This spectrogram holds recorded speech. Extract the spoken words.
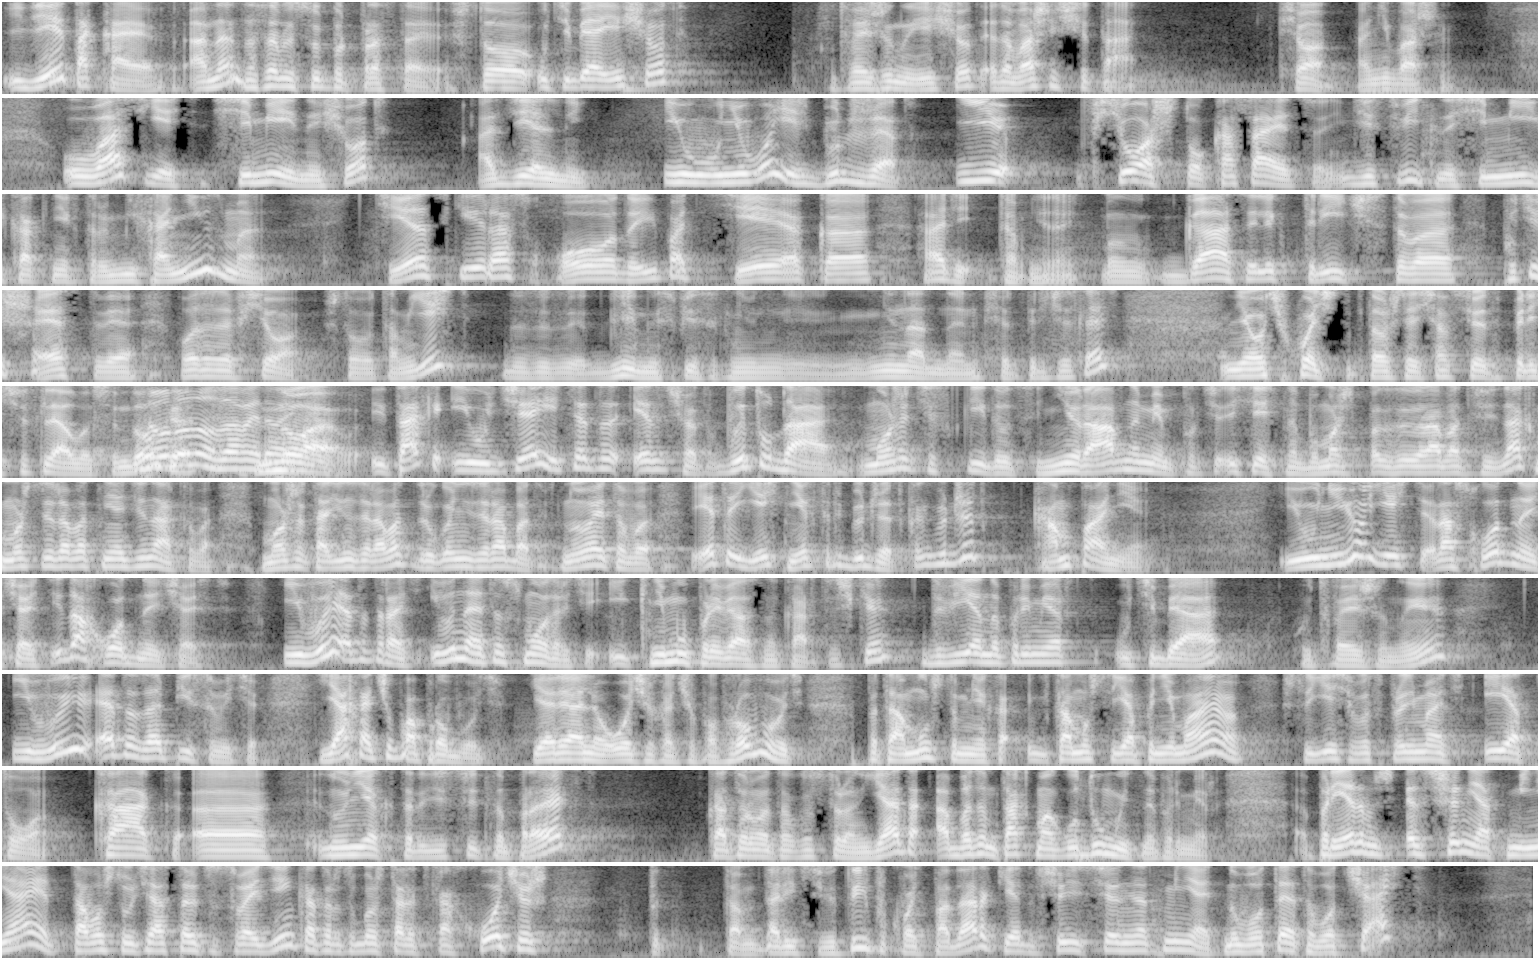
идея такая, она на самом деле супер простая, что у тебя есть счет, у твоей жены есть счет, это ваши счета. Все, они ваши. У вас есть семейный счет отдельный, и у него есть бюджет. И все, что касается действительно семьи как некоторого механизма, детские расходы, ипотека, там, не знаю, газ, электричество, путешествия, вот это все, что там есть, длинный список, не, не надо, наверное, все это перечислять. Мне очень хочется, потому что я сейчас все это перечислял очень долго. Ну, ну, ну, давай, давай. Но и так, и у тебя есть это, этот счет. Вы туда можете скидываться неравными, естественно, вы можете зарабатывать одинаково, можете зарабатывать не одинаково. Может один зарабатывать, другой не зарабатывать. Но этого, это есть некоторый бюджет. Как бюджет компании. И у нее есть расходная часть и доходная часть. И вы это тратите, и вы на это смотрите. И к нему привязаны карточки, две, например, у тебя, у твоей жены, и вы это записываете. Я хочу попробовать. Я реально очень хочу попробовать, потому что, мне, потому что я понимаю, что если воспринимать это как, э, ну, некоторый действительно проект, в котором это так устроен, я об этом так могу думать, например. При этом это совершенно не отменяет того, что у тебя остаются свои деньги, которые ты можешь тратить как хочешь, там, дарить цветы, покупать подарки, это все, все не отменяет. Но вот эта вот часть,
